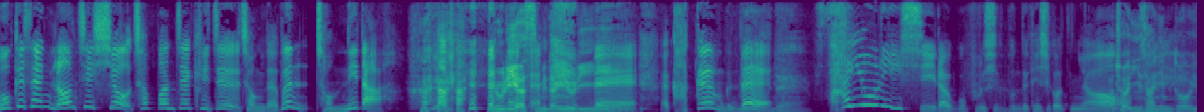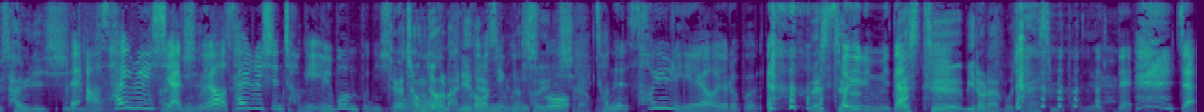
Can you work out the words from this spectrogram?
모키생 런치쇼 첫 번째 퀴즈 정답은 접니다. 유리였습니다. 유리. 네. 가끔 네, 근데 네. 사유리 씨라고 부르시는 분들 계시거든요. 아, 저 이사님도 이 사유리 씨. 네, 뭐 아 사유리 씨 사유리 씨, 아니고요. 네. 사유리 씨는 저기 일본 분이시고 제가 정정을 많이 그 해드렸습니다. 언니분이시고 서유리 씨라고. 저는 서유리예요, 여러분. West 서유리입니다. West mirror라고 제가 했습니다. 예. 네. 자,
